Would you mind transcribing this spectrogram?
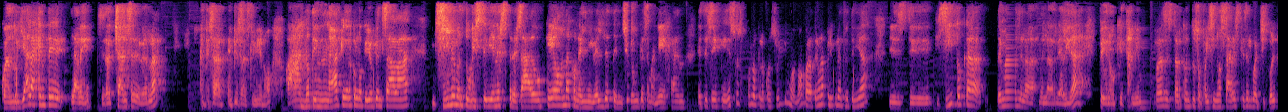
cuando ya la gente la ve, se da chance de verla, empieza, empieza a escribir, ¿no? Ah, no tiene nada que ver con lo que yo pensaba, sí me mantuviste bien estresado, qué onda con el nivel de tensión que se manejan, etc., que eso es por lo que lo construimos, ¿no? Para tener una película entretenida, este, que sí toca temas de la, de la realidad, pero que también puedas estar tú en tu sofá y si no sabes qué es el guachicol,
